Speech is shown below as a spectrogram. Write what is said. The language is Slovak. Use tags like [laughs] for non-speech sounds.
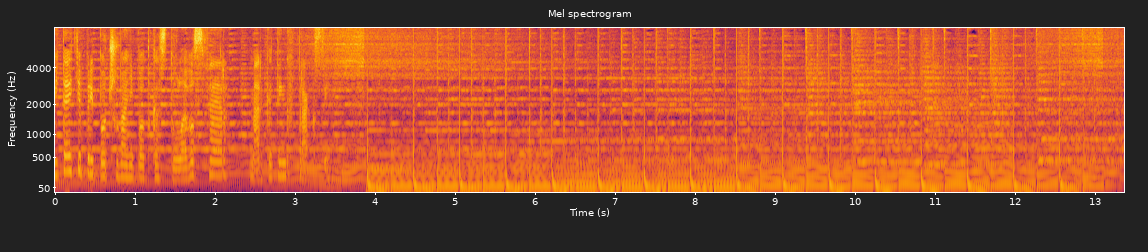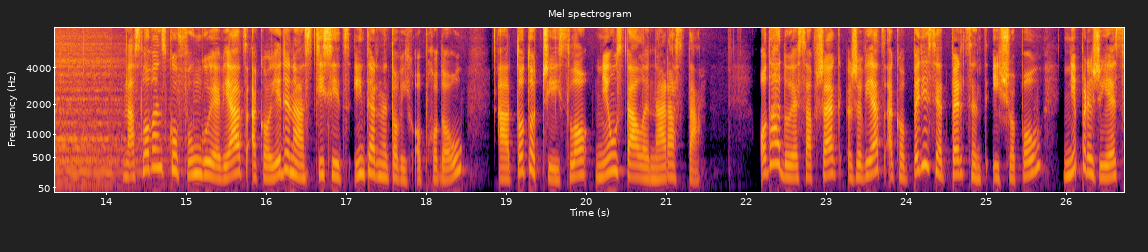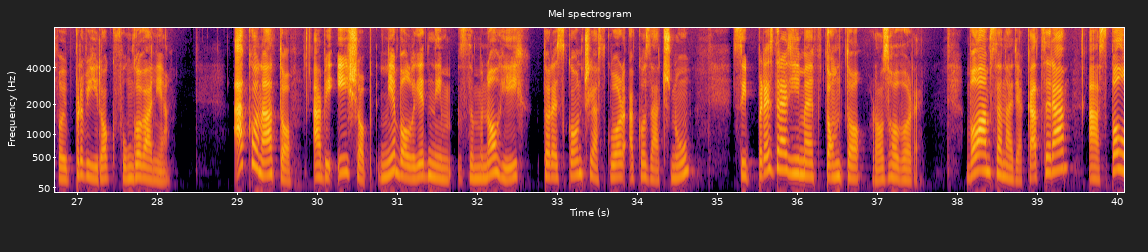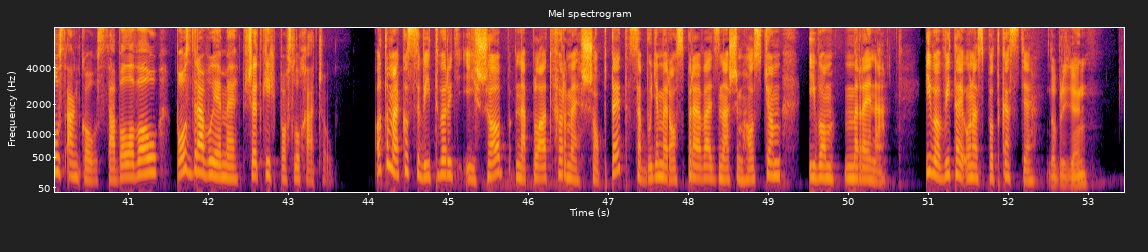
Vitajte pri počúvaní podcastu Levosfér – Marketing v praxi. Na Slovensku funguje viac ako 11 tisíc internetových obchodov a toto číslo neustále narastá. Odhaduje sa však, že viac ako 50% e-shopov neprežije svoj prvý rok fungovania. Ako na to, aby e-shop nebol jedným z mnohých, ktoré skončia skôr ako začnú, si prezradíme v tomto rozhovore. Volám sa Nadia Kacera a spolu s Ankou Sabolovou pozdravujeme všetkých poslucháčov. O tom, ako si vytvoriť e-shop na platforme ShopTet sa budeme rozprávať s našim hostom Ivom Mrena. Ivo, vítaj u nás v podcaste. Dobrý deň.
